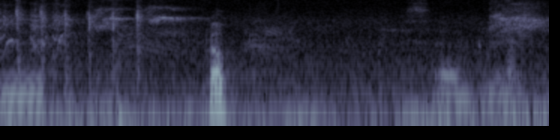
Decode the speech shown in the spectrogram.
Beautiful. Come. So beautiful.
